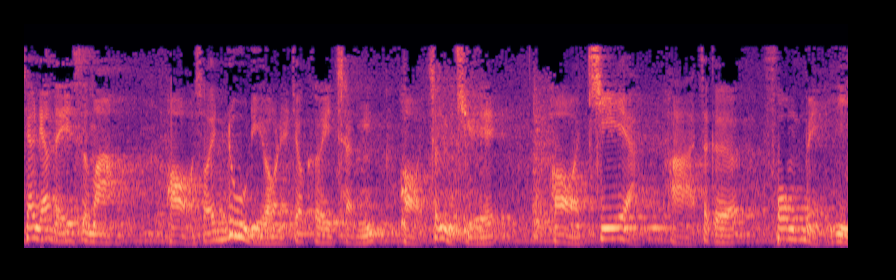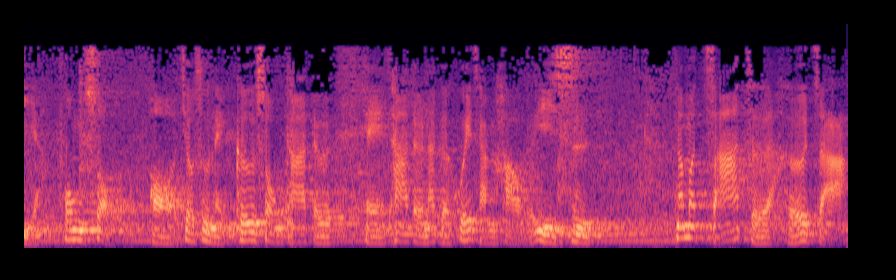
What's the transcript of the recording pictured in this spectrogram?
这样了解意思吗？哦，所以入流呢就可以成哦正觉，哦接啊啊这个丰美意啊丰颂，哦就是呢歌颂他的哎他的那个非常好的意思。那么杂者啊合杂，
